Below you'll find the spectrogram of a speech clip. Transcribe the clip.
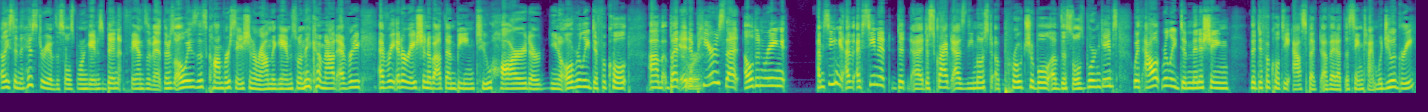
at least in the history of the Soulsborne games, been fans of it. There's always this conversation around the games when they come out. Every every iteration about them being too hard or you know overly difficult. Um, but it appears that Elden Ring I'm seeing I've, I've seen it de- uh, described as the most approachable of the Soulsborne games without really diminishing the difficulty aspect of it at the same time. Would you agree?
